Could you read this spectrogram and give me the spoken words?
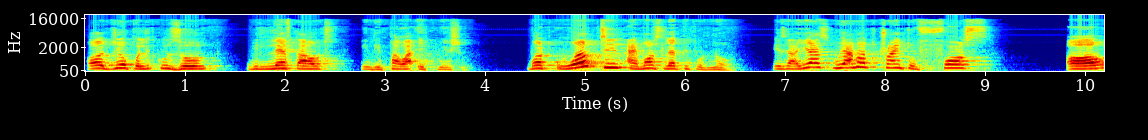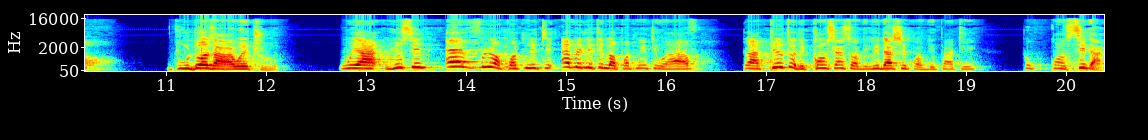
or geopolitical zone will be left out in the power equation. But one thing I must let people know is that yes, we are not trying to force or bulldoze our way through. We are using every opportunity, every little opportunity we have to appeal to the conscience of the leadership of the party to consider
